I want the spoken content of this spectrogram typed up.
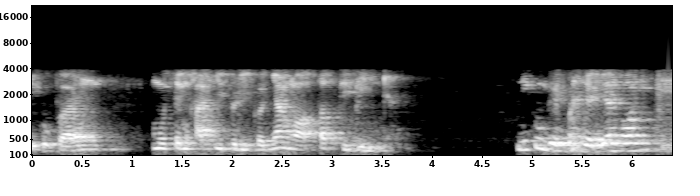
Niku bareng musim haji berikutnya ngotot dipindah. Niku nggak perjanjian politik.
